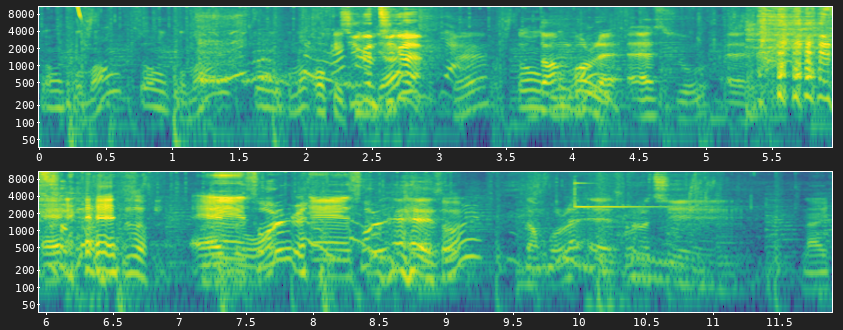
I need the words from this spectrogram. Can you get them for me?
똥구멍 똥구멍 똥구멍 오케이 지금. 지금. 네? 똥 무당벌레 에수 에수 에솔 애솔 애솔. 에솔 무당벌레 에수. 그렇지. 나이스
